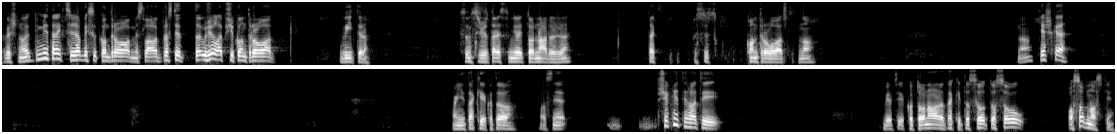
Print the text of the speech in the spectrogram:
Krishna, ty mě tady chceš, abych si kontroloval mysl, ale prostě to už je lepší kontrolovat vítr. Myslím si, že tady jste měli tornádo, že? Tak prostě kontrolovat, no. No, těžké. Oni taky jako to vlastně všechny tyhle ty věci, jako to, no, ale taky, to jsou, to jsou osobnosti.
